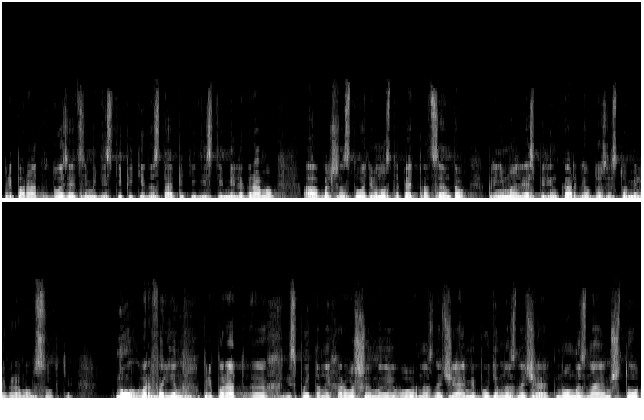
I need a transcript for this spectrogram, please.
препарат в дозе от 75 до 150 миллиграммов, а большинство, 95%, принимали аспирин кардио в дозе 100 миллиграммов в сутки. Ну, варфарин, препарат э, испытанный, хороший, мы его назначаем и будем назначать, но мы знаем, что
